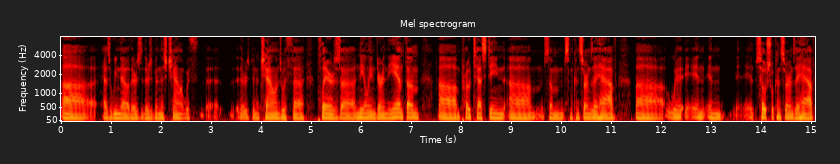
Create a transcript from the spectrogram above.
uh, as we know, there's there's been this challenge with uh, there's been a challenge with uh, players uh, kneeling during the anthem, um, protesting um, some some concerns they have uh, in, in, in, social concerns they have,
